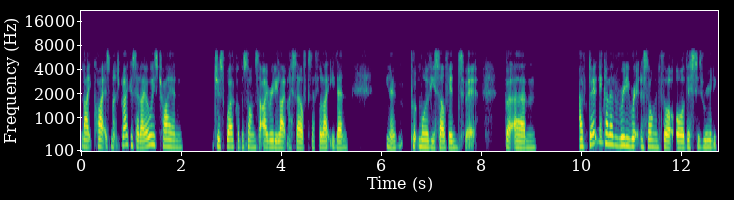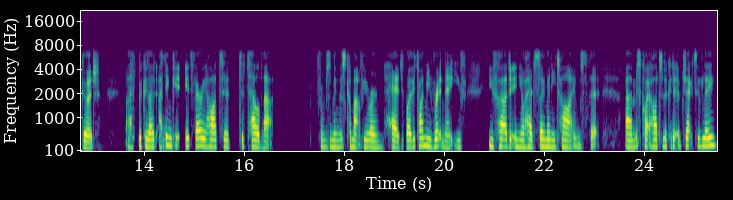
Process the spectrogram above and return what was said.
like quite as much. But like I said, I always try and just work on the songs that I really like myself because I feel like you then, you know, put more of yourself into it. But um, I don't think I've ever really written a song and thought, "Oh, this is really good," because I, I think it, it's very hard to to tell that from something that's come out of your own head. By the time you've written it, you've you've heard it in your head so many times that um, it's quite hard to look at it objectively.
